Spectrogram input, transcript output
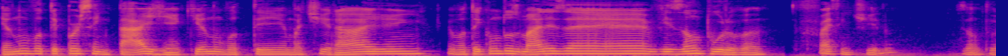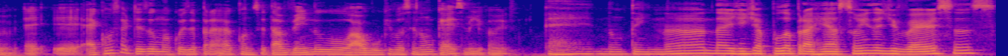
Eu não vou ter porcentagem aqui, eu não vou ter uma tiragem. Eu vou ter que um dos males é visão turva. Faz sentido. Visão turva. É, é, é com certeza alguma coisa para quando você tá vendo algo que você não quer esse medicamento. É, não tem nada. A gente já pula para reações adversas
